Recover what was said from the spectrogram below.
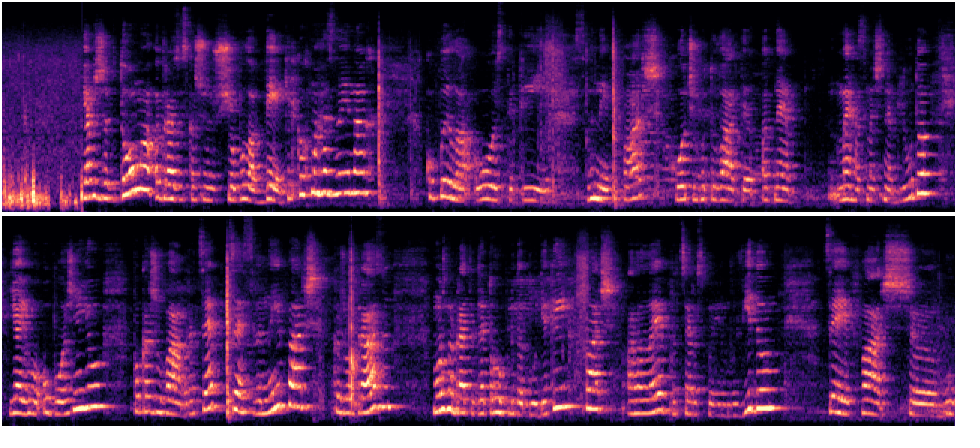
продукти. Я вже вдома, одразу скажу, що була в декількох магазинах. Купила ось такий свиний фарш. Хочу готувати одне мега смачне блюдо. Я його обожнюю. Покажу вам рецепт. Це свиний фарш. Кажу одразу. Можна брати для того блюда будь-який фарш, але про це розповім у відео. Цей фарш е, був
